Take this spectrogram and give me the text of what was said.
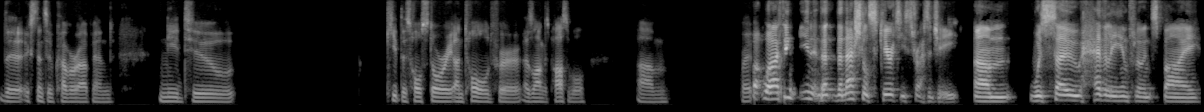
the extensive cover up and need to keep this whole story untold for as long as possible. Um, right. Well, I think you know the, the national security strategy um, was so heavily influenced by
